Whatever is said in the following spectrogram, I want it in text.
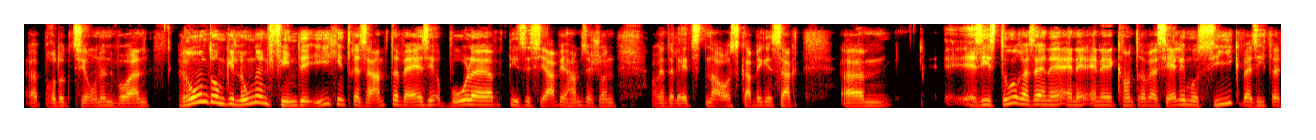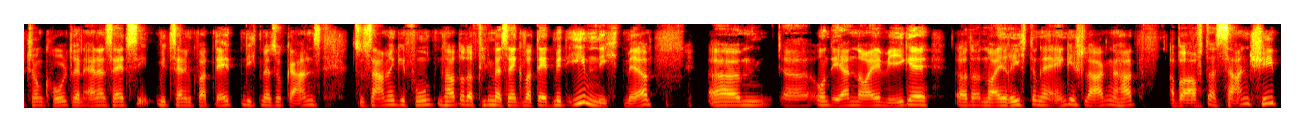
äh, Produktionen waren. Rundum gelungen, finde ich, interessanterweise, obwohl er dieses Jahr, wir haben es ja schon auch in der letzten Ausgabe gesagt, ähm, es ist durchaus eine, eine, eine kontroversielle Musik, weil sich der John Coltrane einerseits mit seinem Quartett nicht mehr so ganz zusammengefunden hat oder vielmehr sein Quartett mit ihm nicht mehr ähm, äh, und er neue Wege oder neue Richtungen eingeschlagen hat. Aber auf der Sunship,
